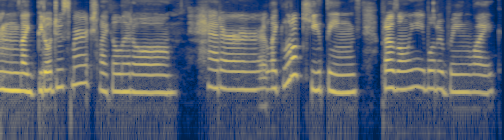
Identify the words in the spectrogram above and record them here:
Mm, like Beetlejuice merch, like a little header, like little cute things, but I was only able to bring like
